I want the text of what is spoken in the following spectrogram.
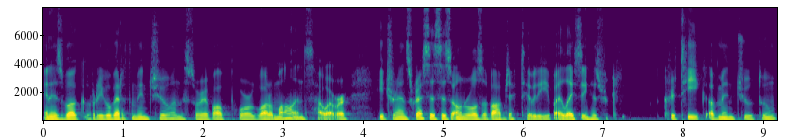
In his book Rigoberta Menchu and the Story of All Poor Guatemalans, however, he transgresses his own rules of objectivity by lacing his critique of Menchu Tum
